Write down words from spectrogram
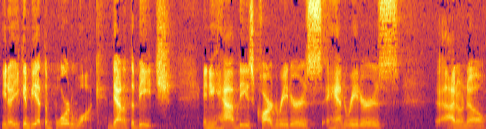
You know, you can be at the boardwalk down at the beach, and you have these card readers, hand readers, I don't know,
